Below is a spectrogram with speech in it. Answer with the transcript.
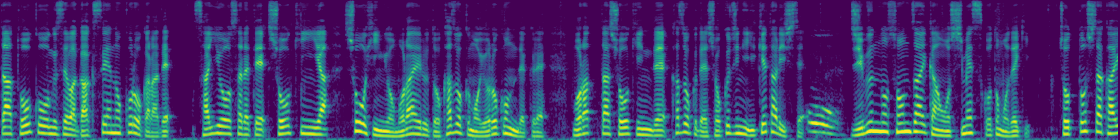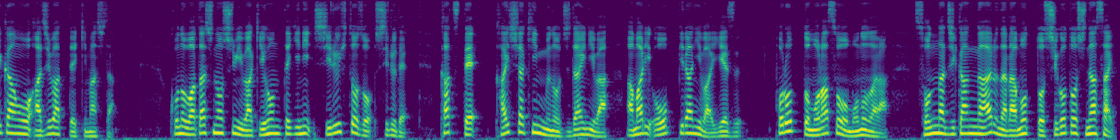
た投稿癖は学生の頃からで、採用されて賞金や商品をもらえると家族も喜んでくれ、もらった賞金で家族で食事に行けたりして、自分の存在感を示すこともでき、ちょっとした快感を味わってきました。この私の趣味は基本的に知る人ぞ知るで、かつて会社勤務の時代にはあまり大っぴらには言えず、ポロッと漏らそうものなら、そんな時間があるならもっと仕事しなさい。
